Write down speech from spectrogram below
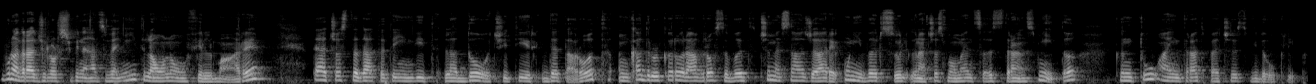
Bună dragilor și bine ați venit la o nouă filmare. De această dată te invit la două citiri de tarot, în cadrul cărora vreau să văd ce mesaje are Universul în acest moment să îți transmită când tu ai intrat pe acest videoclip.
